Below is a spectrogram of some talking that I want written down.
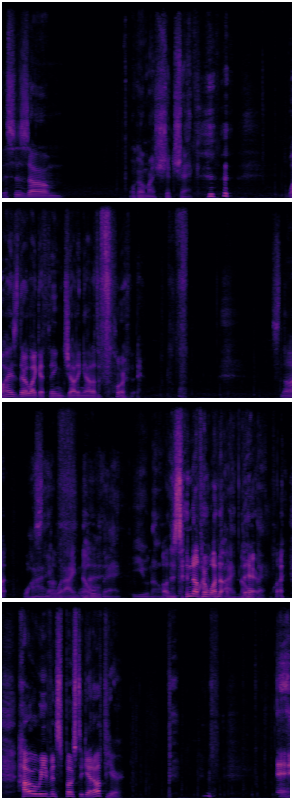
This is, um, Welcome to my shit shack. why is there like a thing jutting out of the floor there? It's not. Why not would I know that? You know. Oh, there's another Why one up I know there. that? Why? How are we even supposed to get up here? eh.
